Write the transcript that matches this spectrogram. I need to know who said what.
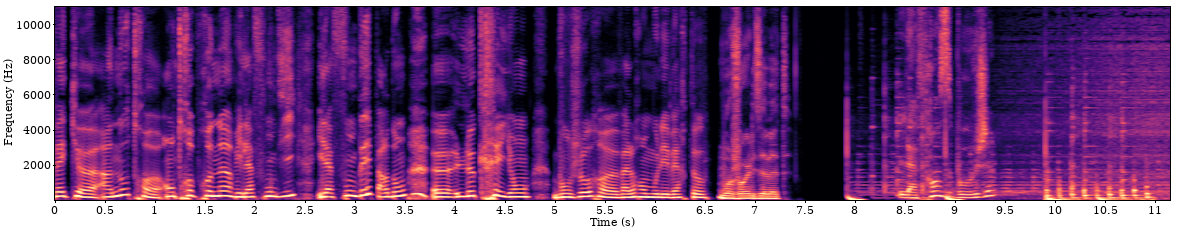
Speaker 1: avec euh, un autre entrepreneur. Il a fondé, il a fondé pardon, euh, Le Crayon. Bonjour euh, Valran Moulet-Berthaud.
Speaker 2: Bonjour Elisabeth.
Speaker 3: La France bouge.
